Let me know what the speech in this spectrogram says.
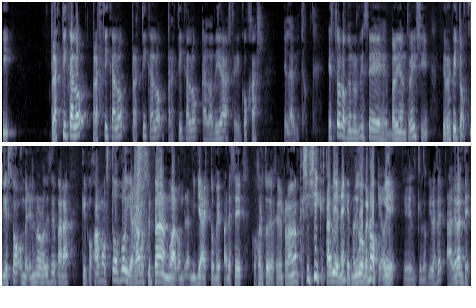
Y practícalo, practícalo, practícalo, practícalo cada día hasta que cojas el hábito. Esto es lo que nos dice Brian Tracy, y repito, y esto, hombre, él no lo dice para que cojamos todo y hagamos el plan anual. Hombre, a mí ya esto me parece coger todo y hacer el plan anual, que sí, sí, que está bien, ¿eh? que no digo que no, que oye, que el que lo quiere hacer, adelante.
